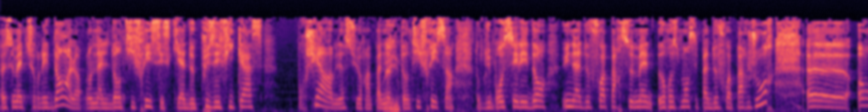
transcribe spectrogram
euh, se mette sur les dents. Alors on a le dentifrice, c'est ce qu'il y a de plus efficace pour chien, hein, bien sûr, hein, pas notre Oui. dentifrice. Hein. Donc lui brosser les dents une à deux fois par semaine. Heureusement, c'est pas deux fois par jour. Euh, en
